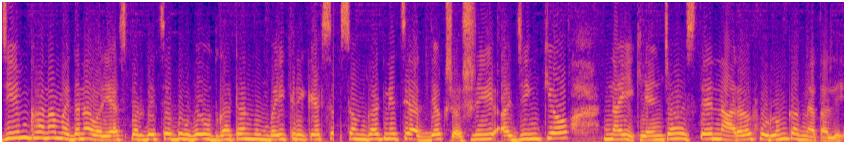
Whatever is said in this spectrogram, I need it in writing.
जिमखाना मैदानावर या स्पर्धेचे भव्य उद्घाटन मुंबई क्रिकेट संघटनेचे अध्यक्ष श्री अजिंक्य नाईक यांच्या हस्ते नारळ फोडून करण्यात आले.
